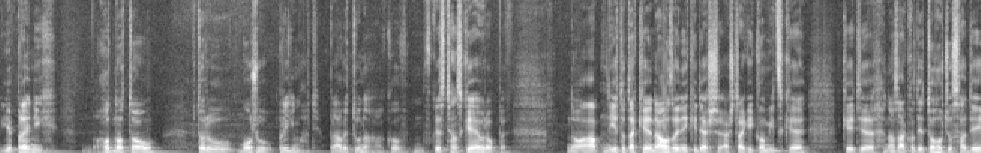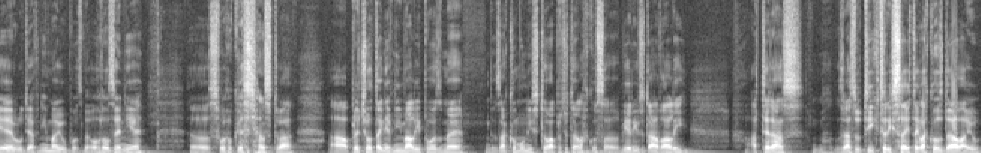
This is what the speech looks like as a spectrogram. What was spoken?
je pre nich hodnotou, ktorú môžu prijímať práve tu, na, ako v kresťanskej Európe. No a je to také naozaj niekedy až, až tragikomické, keď eh, na základe toho, čo sa deje, ľudia vnímajú povedzme, ohrozenie svojho kresťanstva. A prečo ho tak nevnímali povedzme, za komunistov? A prečo tak ľahko sa viery vzdávali? A teraz zrazu tí, ktorí sa aj tak ľahko vzdávajú,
